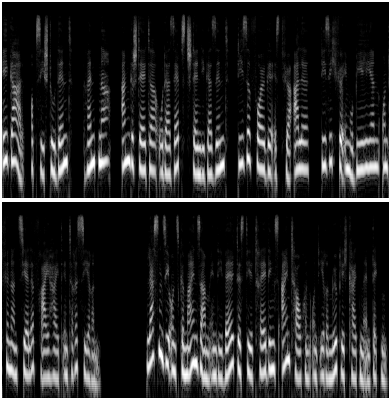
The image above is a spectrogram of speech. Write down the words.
Egal, ob Sie Student, Rentner, Angestellter oder Selbstständiger sind, diese Folge ist für alle, die sich für Immobilien und finanzielle Freiheit interessieren. Lassen Sie uns gemeinsam in die Welt des Deal-Tradings eintauchen und ihre Möglichkeiten entdecken.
